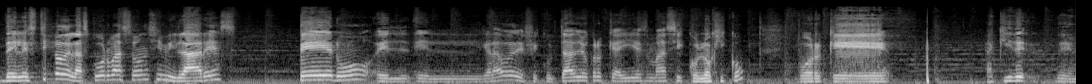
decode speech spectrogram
del estilo de las curvas son similares, pero el, el grado de dificultad yo creo que ahí es más psicológico, porque aquí de- de-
